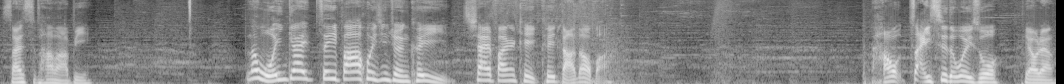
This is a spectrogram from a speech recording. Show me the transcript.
三十趴麻痹。那我应该这一发彗星拳可以，下一发应该可以可以达到吧？好，再一次的畏缩，漂亮。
